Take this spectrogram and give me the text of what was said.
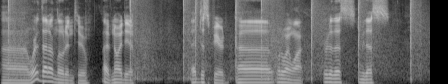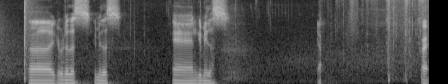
Uh, where did that unload into? I have no idea. That disappeared. Uh, what do I want? Get rid of this. Give me this. Uh, get rid of this. Give me this. And give me this. Yeah. All right.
